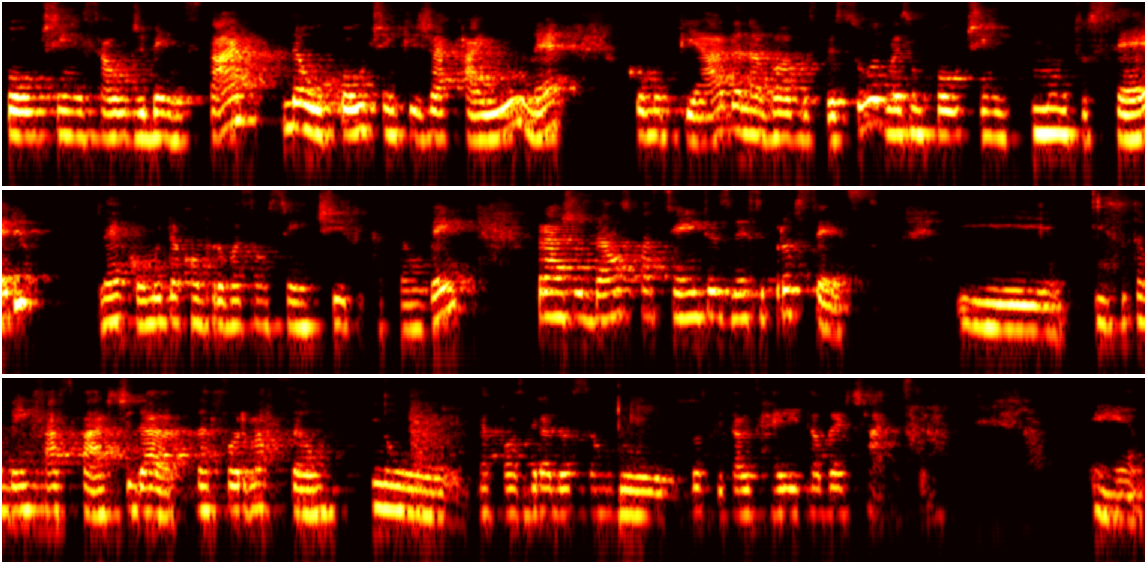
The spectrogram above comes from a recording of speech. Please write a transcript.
coaching saúde e bem-estar, não o coaching que já caiu, né, como piada na voz das pessoas, mas um coaching muito sério, né, com muita comprovação científica também, para ajudar os pacientes nesse processo. E isso também faz parte da, da formação no, na pós-graduação do, do Hospital Israelita Albert Einstein. É,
